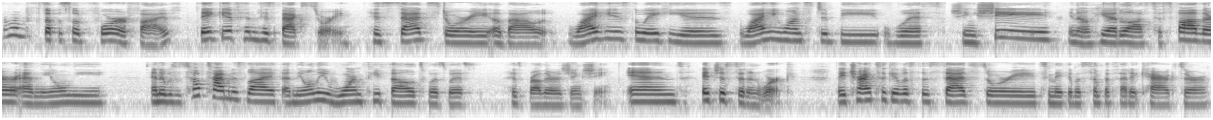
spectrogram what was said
I remember if it's episode four or five. They give him his backstory, his sad story about why he is the way he is, why he wants to be with Xingxi. You know, he had lost his father, and the only, and it was a tough time in his life, and the only warmth he felt was with his brother Jingxi. And it just didn't work. They tried to give us this sad story to make him a sympathetic character,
